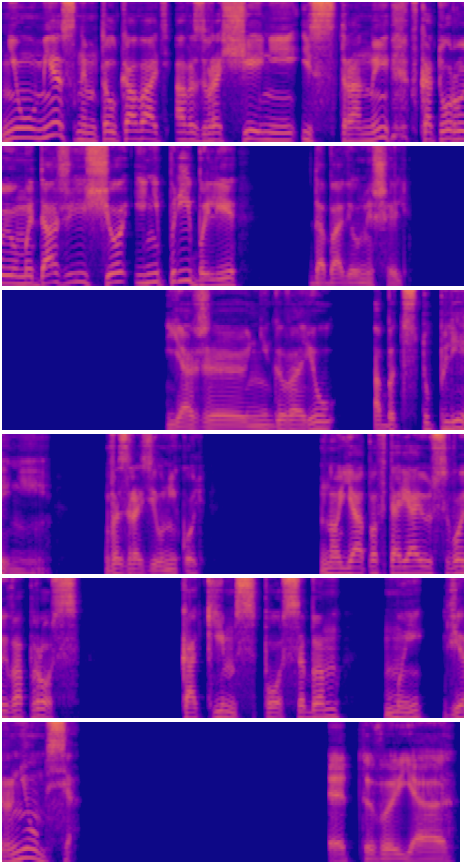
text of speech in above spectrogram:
неуместным толковать о возвращении из страны, в которую мы даже еще и не прибыли», — добавил Мишель. «Я же не говорю об отступлении», — возразил Николь. «Но я повторяю свой вопрос. Каким способом мы вернемся?» «Этого я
